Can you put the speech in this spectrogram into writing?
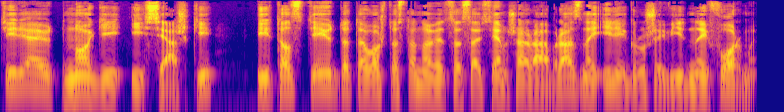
теряют ноги и сяжки и толстеют до того, что становятся совсем шарообразной или грушевидной формы.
